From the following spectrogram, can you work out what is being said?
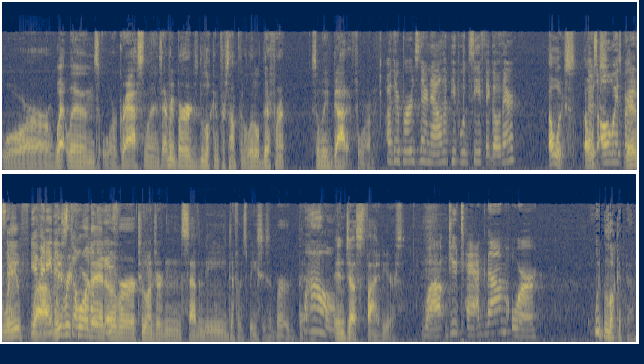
or wetlands or grasslands. Every bird's looking for something a little different. So we've got it for them. Are there birds there now that people would see if they go there? Always, always. always birds. We've, You have any we've just don't wanna recorded over 270 different species of bird there. Wow. In just five years. Wow. Do you tag them or? We look at them.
